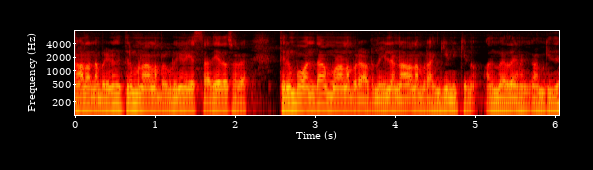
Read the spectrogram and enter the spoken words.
நாலாம் நம்பர் எனக்கு திரும்ப நாலாம் நம்பர் கொடுக்கணும் எஸ் அதே தான் சொல்கிறேன் திரும்ப வந்தால் மூணாம் நம்பர் ஆடணும். இல்லை நாலாம் நம்பர் அங்கேயே நிற்கணும் அது மாதிரி தான் எனக்கு காமிக்குது.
